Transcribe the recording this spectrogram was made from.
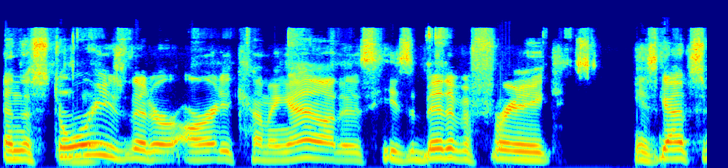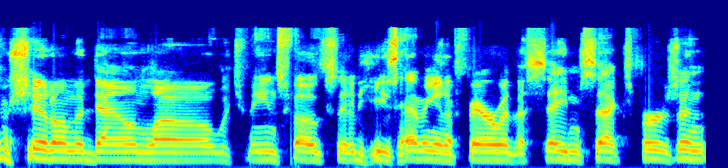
And the mm-hmm. stories that are already coming out is he's a bit of a freak. He's got some shit on the down low, which means, folks, that he's having an affair with a same sex person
